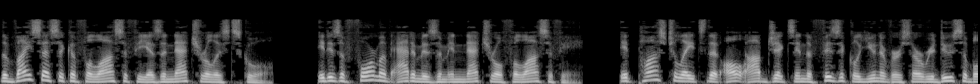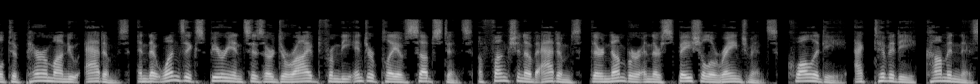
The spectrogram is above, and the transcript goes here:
The Vaisesika philosophy is a naturalist school. It is a form of atomism in natural philosophy. It postulates that all objects in the physical universe are reducible to paramanu atoms, and that one's experiences are derived from the interplay of substance a function of atoms, their number and their spatial arrangements, quality, activity, commonness,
